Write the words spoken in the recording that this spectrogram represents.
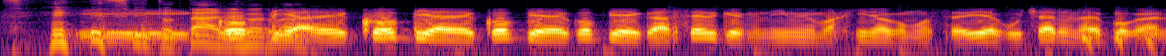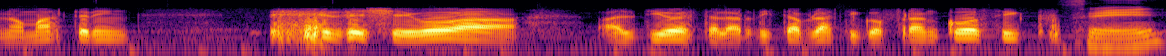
y sí, total. Copia de copia de copia de copia de cassette, que ni me imagino cómo se debía escuchar en la época del no mastering. Le llegó a, al tío este, el artista plástico Frank Kosick, sí.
